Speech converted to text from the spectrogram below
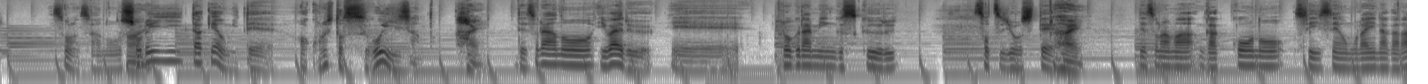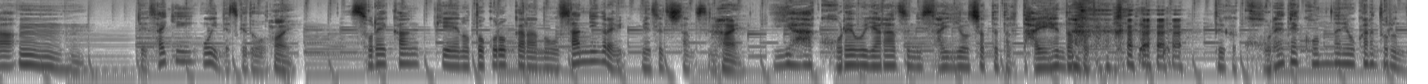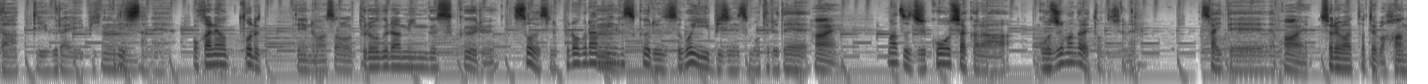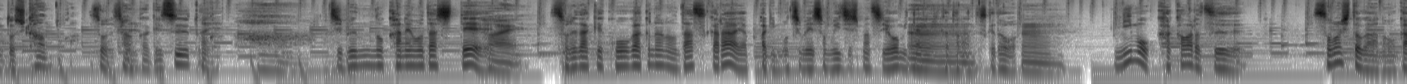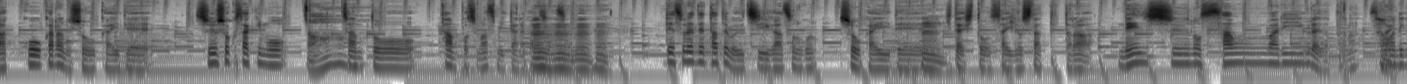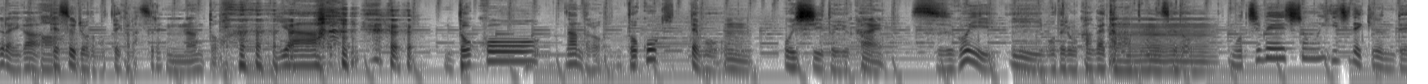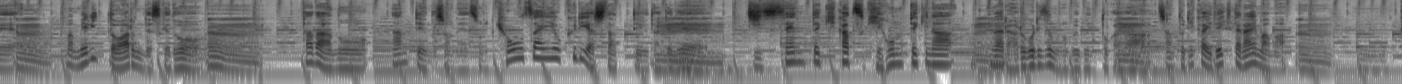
そうなんですあの、書類だけを見てあこの人すごいいいじゃんと。はい。でそれはあのいわゆる、えープログラミングスクール卒業して、はい。でそのまま学校の推薦をもらいながら、うんうんで最近多いんですけど、うんはい。それ関係のところからの3人ぐらい面接したんですね、はいい、やーこれをやらずに採用しちゃってたら大変だったと。というかこれでこんなにお金取るんだっていうぐらいびっくりしたね、お金を取るっていうのはそのプログラミングスクール？そうですね。プログラミングスクールすごいいいビジネスモデルで、はい。まず受講者から50万ぐらい取るんですよね。最低でも、はい。それは例えば半年間とかそうですね。3ヶ月とか、はい。は自分の金を出して、あはいそれだけ高額なのを出すからやっぱりモチベーションも維持しますよみたいな言い方なんですけど、うん。にもかかわらずその人があの学校からの紹介で就職先もちゃんと担保しますみたいな感じなんですよ、うんうんうんでそれで例えばうちがその紹介でうん。来た人を採用したって言ったら、年収の3割ぐらいだったかな？3割ぐらいが手数料で持っていかないですね、うんなんと。いやー どこなんだろうどこを切ってもうん。美味しいというか、はい。すごいいいモデルを考えたなと思うんですけど、うん。モチベーション維持できるんで、うん。まあ、メリットはあるんですけど、うん。ただあのなんて言うんでしょうねその教材をクリアしたっていうだけで、うん。実践的かつ基本的なうん。いわゆるアルゴリズムの部分とかがうん。ちゃんと理解できてないまま、うん。うん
